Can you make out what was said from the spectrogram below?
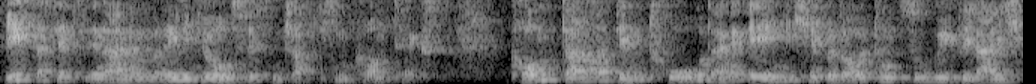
Wie ist das jetzt in einem religionswissenschaftlichen Kontext? Kommt da dem Tod eine ähnliche Bedeutung zu wie vielleicht,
